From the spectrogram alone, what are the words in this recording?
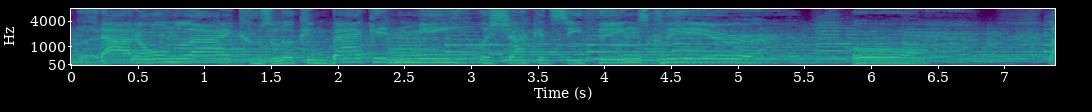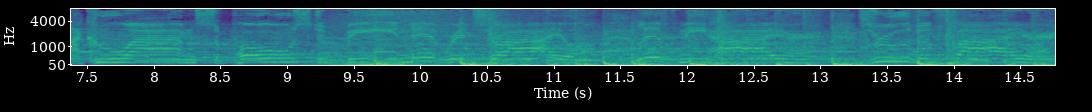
but I don't like who's looking back at me. Wish I could see things clearer. Oh, like who I'm supposed to be in every trial. Lift me higher through the fire,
